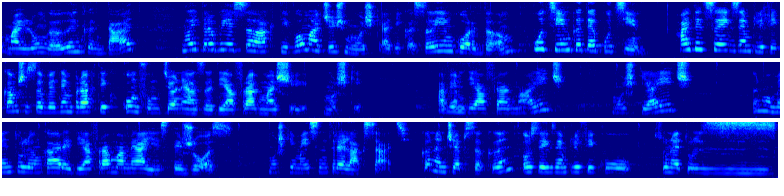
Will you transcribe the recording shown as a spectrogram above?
mai lungă în cântat, noi trebuie să activăm acești mușchi, adică să îi încordăm puțin câte puțin. Haideți să exemplificăm și să vedem practic cum funcționează diafragma și mușchii. Avem diafragma aici, mușchii aici. În momentul în care diafragma mea este jos, mușchii mei sunt relaxați. Când încep să cânt, o să exemplific cu sunetul Z.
